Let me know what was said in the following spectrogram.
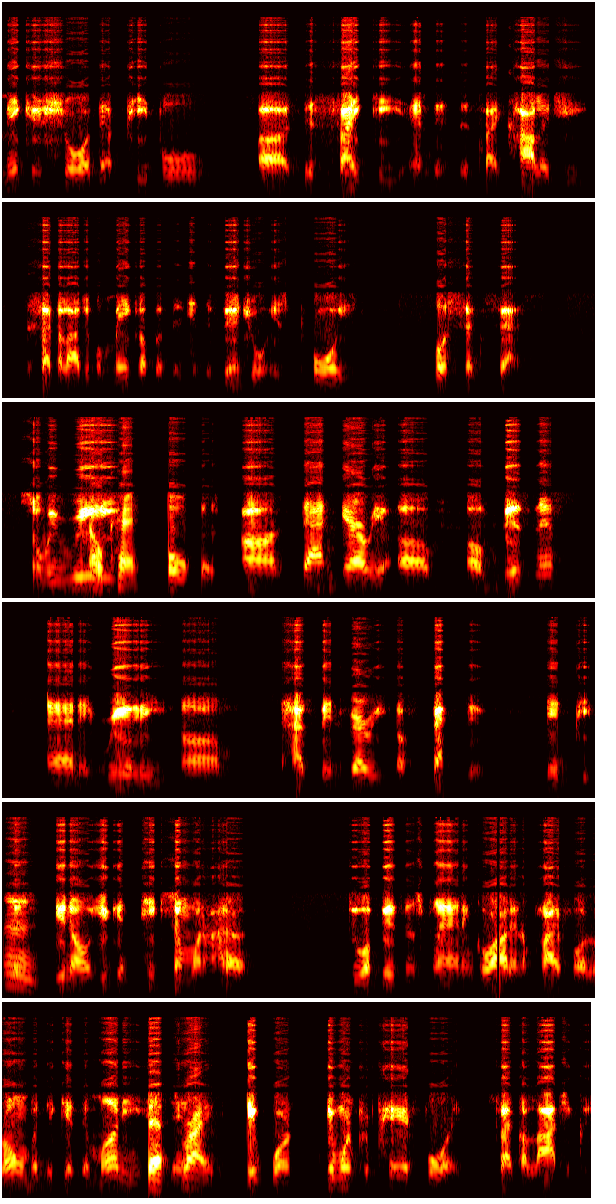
making sure that people, uh, the psyche and the, the psychology, the psychological makeup of the individual is poised for success. So we really Okay. focus on that area of, of business, and it really um, has been very effective in people. Mm. You know, you can teach someone how to do a business plan and go out and apply for a loan, but they get the money. That's right. They weren't they weren't prepared for it psychologically.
